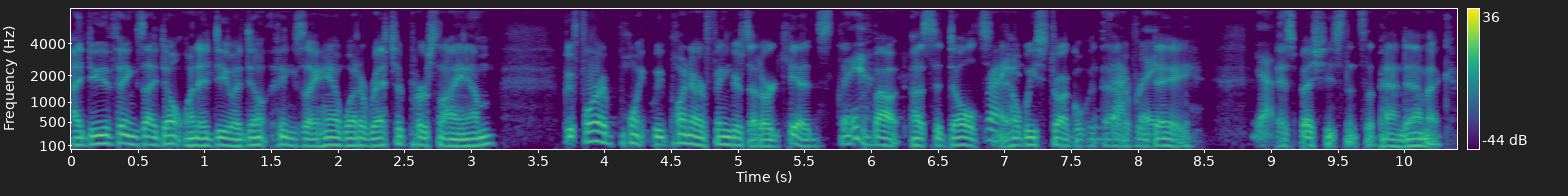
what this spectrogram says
I do things I don't want to do. I don't things like, hey, what a wretched person I am. Before I point, we point our fingers at our kids. Think about us adults right. and how we struggle with exactly. that every day. Yes. Especially since the pandemic.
